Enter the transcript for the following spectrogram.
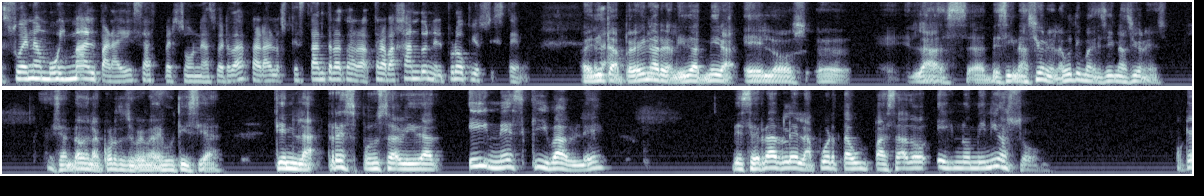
suena muy mal para esas personas, ¿verdad? Para los que están trabajando en el propio sistema. Adelita, pero hay una realidad. Mira, eh, los... Eh, las eh, designaciones, las últimas designaciones que se han dado en la Corte Suprema de Justicia, tienen la responsabilidad inesquivable de cerrarle la puerta a un pasado ignominioso, ¿ok?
